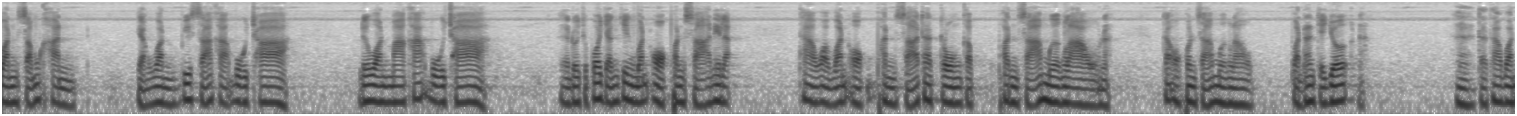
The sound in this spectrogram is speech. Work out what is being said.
วันสำคัญ อย่างวันวิสาขาบูชา หรือวันมาฆบูชา โดยเฉพาะอย่างยิ่งวันออกพรรษานี่แหละ ถ้าว่าวันออกพรรษาถ้าตรงกับพรรษาเมืองลาวนะถ้าออกพรรษาเมืองลาววันนั้นจะเยอะนะแต่ถ้าวัน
